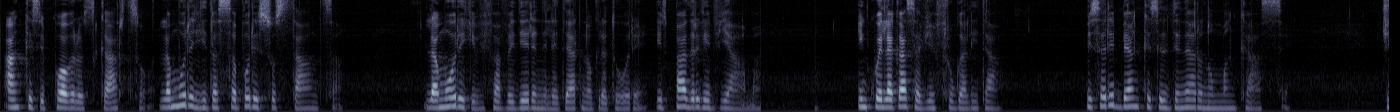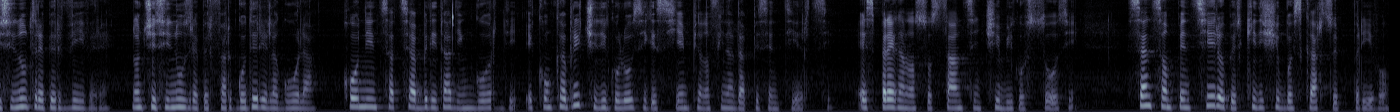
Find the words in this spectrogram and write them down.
Anche se povero e scarso, l'amore gli dà sapore e sostanza, l'amore che vi fa vedere nell'eterno creatore il Padre che vi ama. In quella casa vi è frugalità. Vi sarebbe anche se il denaro non mancasse. Ci si nutre per vivere, non ci si nutre per far godere la gola con insaziabilità di ingordi e con capricci di golosi che si empiano fino ad appesentirsi e sprecano sostanze in cibi costosi, senza un pensiero per chi di cibo è scarso e privo,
